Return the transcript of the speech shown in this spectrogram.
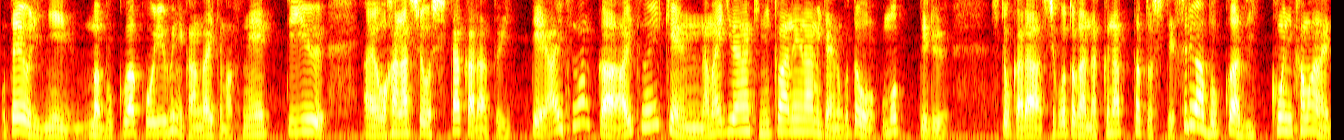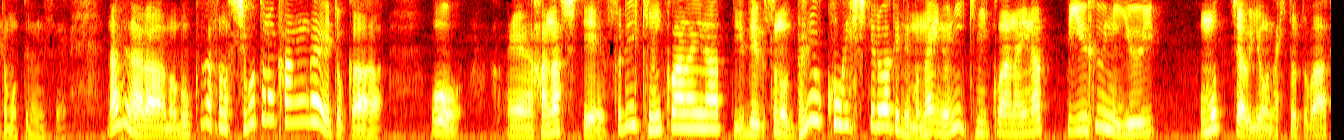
お便りに、まあ、僕はこういうふうに考えてますねっていうお話をしたからといって、あいつなんか、あいつの意見生意気だな、気に食わねえな、みたいなことを思ってる人から仕事がなくなったとして、それは僕は一向に構わないと思ってるんですね。なぜなら、まあ、僕がその仕事の考えとかを、えー、話して、それ気に食わないなっていう、で、その誰を攻撃してるわけでもないのに気に食わないなっていうふうに言う、思っちゃうような人とは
